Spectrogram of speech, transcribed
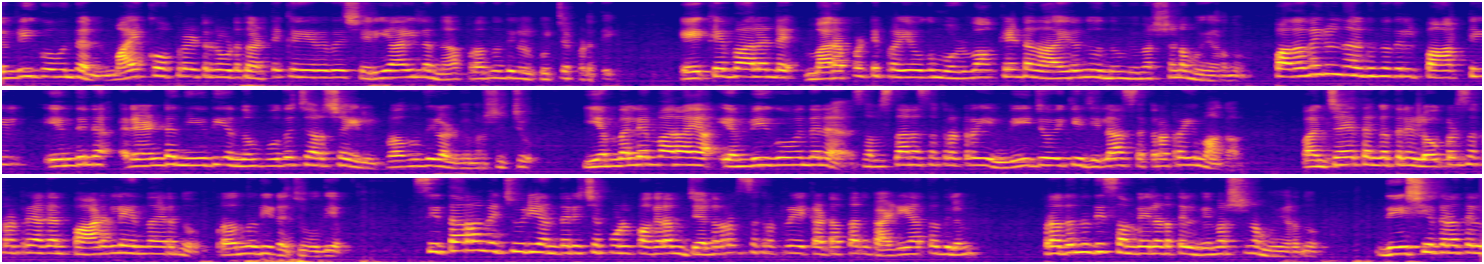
M V Govindan mike ഓപ്പറേറ്ററോട് തട്ടിക്കയറിയത് ശരിയായില്ലെന്ന് പ്രതിനിധികൾ കുറ്റപ്പെടുത്തി. എ കെ ബാലന്റെ മരപ്പട്ടി പ്രയോഗം ഒഴിവാക്കേണ്ടതായിരുന്നു എന്നും വിമർശനമുയർന്നു. പദവികൾ നൽകുന്നതിൽ പാർട്ടിയിൽ എന്തിന് രണ്ട് നീതിയെന്നും പൊതുചർച്ചയിൽ പ്രതിനിധികൾ വിമർശിച്ചു. എം എൽ എമാരായ എം വി ഗോവിന്ദന് സംസ്ഥാന സെക്രട്ടറിയും വി ജോയ്ക്ക് ജില്ലാ സെക്രട്ടറിയുമാകാം. പഞ്ചായത്ത് അംഗത്തിന് ലോക്കൽ സെക്രട്ടറി ആകാൻ പാടില്ല എന്നായിരുന്നു പ്രതിനിധിയുടെ ചോദ്യം. സീതാറാം യെച്ചൂരി അന്തരിച്ചപ്പോൾ പകരം ജനറൽ സെക്രട്ടറിയെ കണ്ടെത്താൻ കഴിയാത്തതിലും പ്രതിനിധി സമ്മേളനത്തിൽ വിമർശനമുയർന്നു. ദേശീയതലത്തിൽ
